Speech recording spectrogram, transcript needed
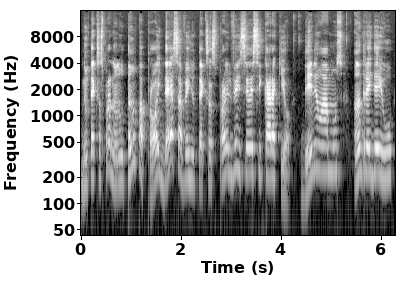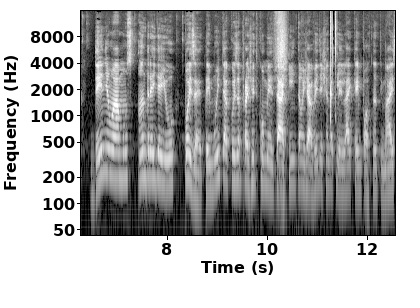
No Texas Pro não, no Tampa Pro, e dessa vez no Texas Pro ele venceu esse cara aqui, ó. Daniel Amos, Andrei Deyu, Daniel Amos, Andrei Deyu. Pois é, tem muita coisa pra gente comentar aqui, então já vem deixando aquele like que é importante demais.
